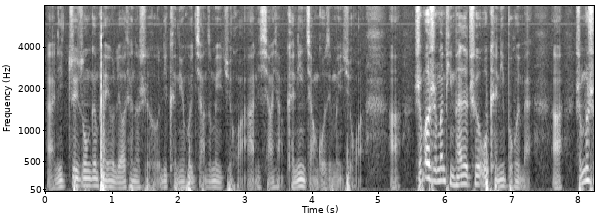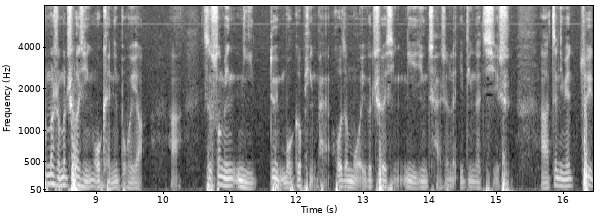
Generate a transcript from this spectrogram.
啊，你最终跟朋友聊天的时候，你肯定会讲这么一句话啊。你想想，肯定讲过这么一句话啊。什么什么品牌的车我肯定不会买啊。什么什么什么车型我肯定不会要啊。这说明你对某个品牌或者某一个车型，你已经产生了一定的歧视啊。这里面最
